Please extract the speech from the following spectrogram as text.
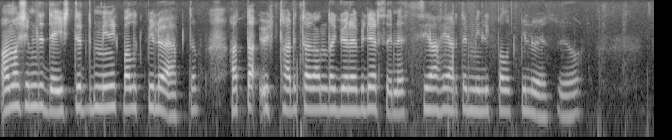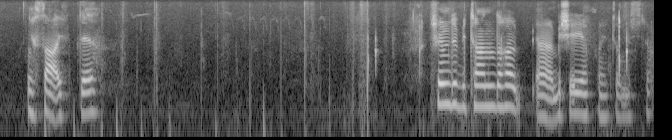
Ama şimdi değiştirdim. Minik balık bilo yaptım. Hatta üst haritadan da görebilirsiniz. Siyah yerde minik balık bilo yazıyor. Sağ üstte. Şimdi bir tane daha e, bir şey yapmaya çalışacağım.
